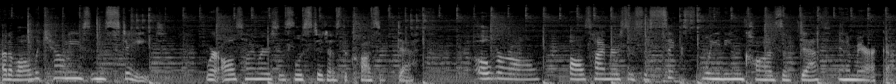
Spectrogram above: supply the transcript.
out of all the counties in the state where Alzheimer's is listed as the cause of death. Overall, Alzheimer's is the sixth leading cause of death in America.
